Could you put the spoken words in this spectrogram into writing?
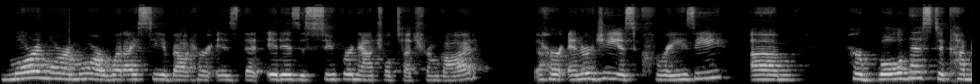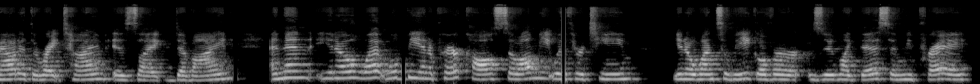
more and more and more, what I see about her is that it is a supernatural touch from God. Her energy is crazy. Um, her boldness to come out at the right time is like divine. And then, you know what? We'll be in a prayer call. So I'll meet with her team, you know, once a week over Zoom like this, and we pray.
